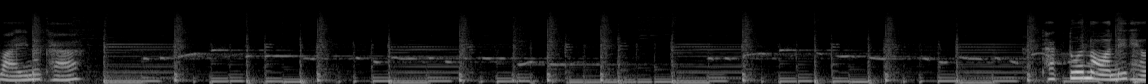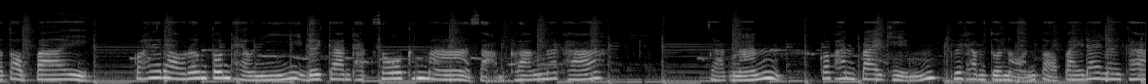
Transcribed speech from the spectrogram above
ไว้นะคะถักตัวนอนในแถวต่อไป ก็ให้เราเริ่มต้นแถวนี้โดยการถักโซ่ขึ้นมา 3 ครั้งนะคะ จากนั้น ก็พันปลายเข็มเพื่อทำตัวหนอนต่อไปได้เลยค่ะ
